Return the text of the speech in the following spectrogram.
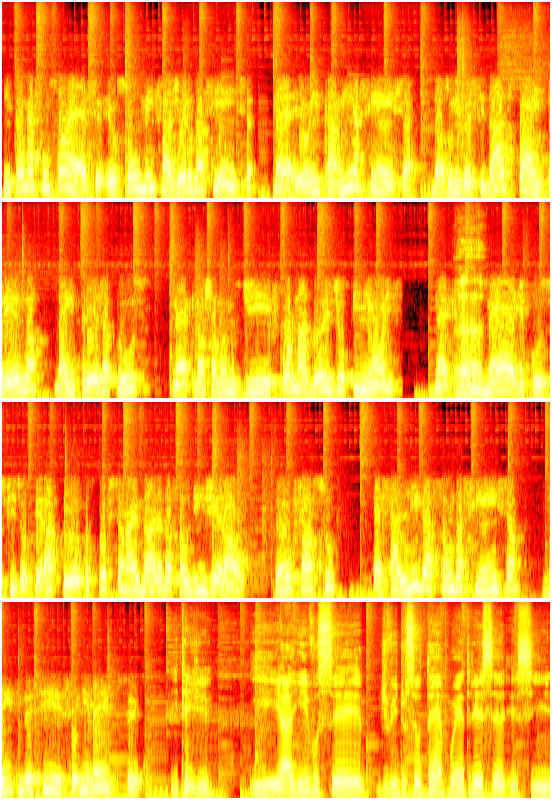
Então, minha função é essa: eu sou o mensageiro da ciência. Né? Eu encaminho a ciência das universidades para a empresa, da empresa para os né, que nós chamamos de formadores de opiniões né, que são os médicos, fisioterapeutas, profissionais da área da saúde em geral. Então eu faço essa ligação da ciência dentro desse segmento, Seco. Entendi. E aí você divide o seu tempo entre esse, esse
